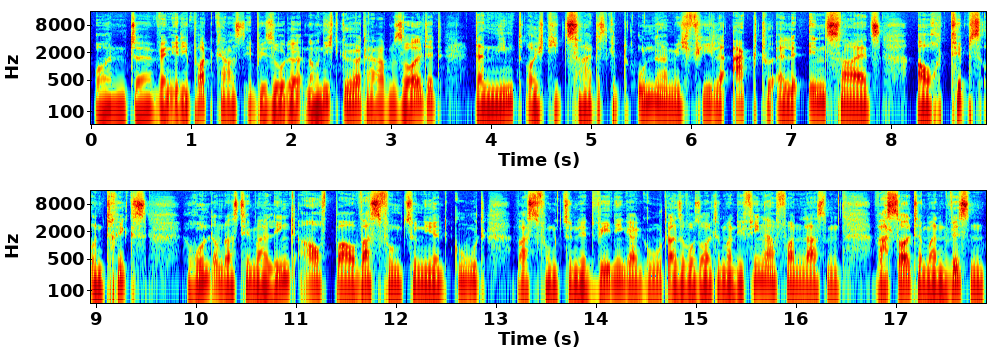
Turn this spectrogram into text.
Und äh, wenn ihr die Podcast-Episode noch nicht gehört haben solltet, dann nehmt euch die Zeit. Es gibt unheimlich viele aktuelle Insights, auch Tipps und Tricks rund um das Thema Linkaufbau. Was funktioniert gut, was funktioniert weniger gut, also wo sollte man die Finger von lassen, was sollte man wissen,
